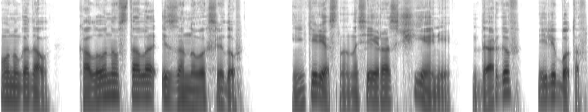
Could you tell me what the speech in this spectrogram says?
он угадал. Колонна встала из-за новых следов. Интересно, на сей раз чьи они, Даргов или Ботов?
